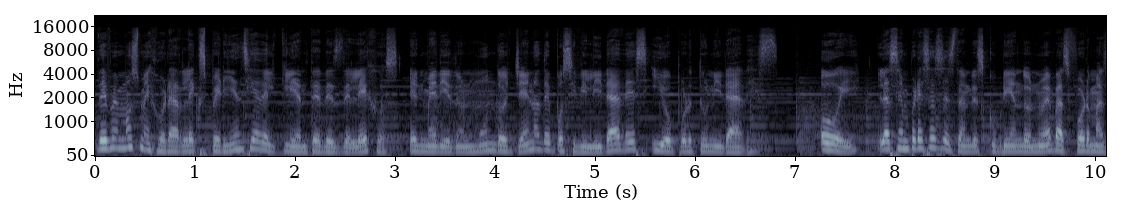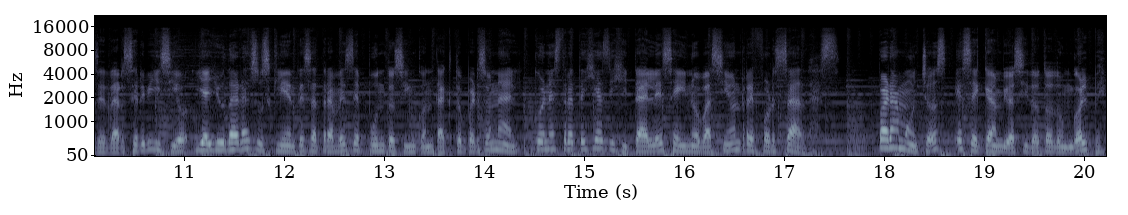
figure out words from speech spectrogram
debemos mejorar la experiencia del cliente desde lejos, en medio de un mundo lleno de posibilidades y oportunidades. Hoy, las empresas están descubriendo nuevas formas de dar servicio y ayudar a sus clientes a través de puntos sin contacto personal, con estrategias digitales e innovación reforzadas. Para muchos, ese cambio ha sido todo un golpe,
